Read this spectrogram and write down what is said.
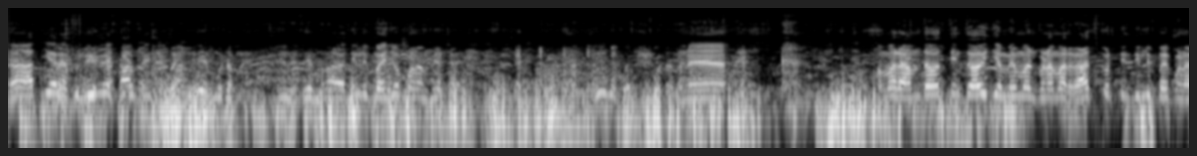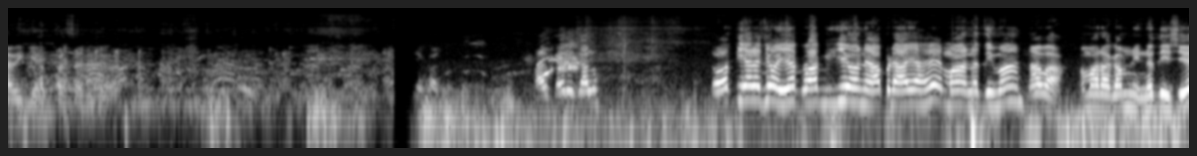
ના અત્યારે તો થઈ દિલીપભાઈ જો પણ આમ બેઠા છે. અને અમારા અમદાવાદથી તો આવી ગયા મહેમાન પણ અમારા રાજકોટથી દિલીપભાઈ પણ આવી ગયા પ્રસાદ લેવા હાલ કર્યું ચાલુ. તો અત્યારે જો એક વાગી ગયો અને આપણે આયા હે મા નદીમાં નાવા. અમારા ગામની નદી છે.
